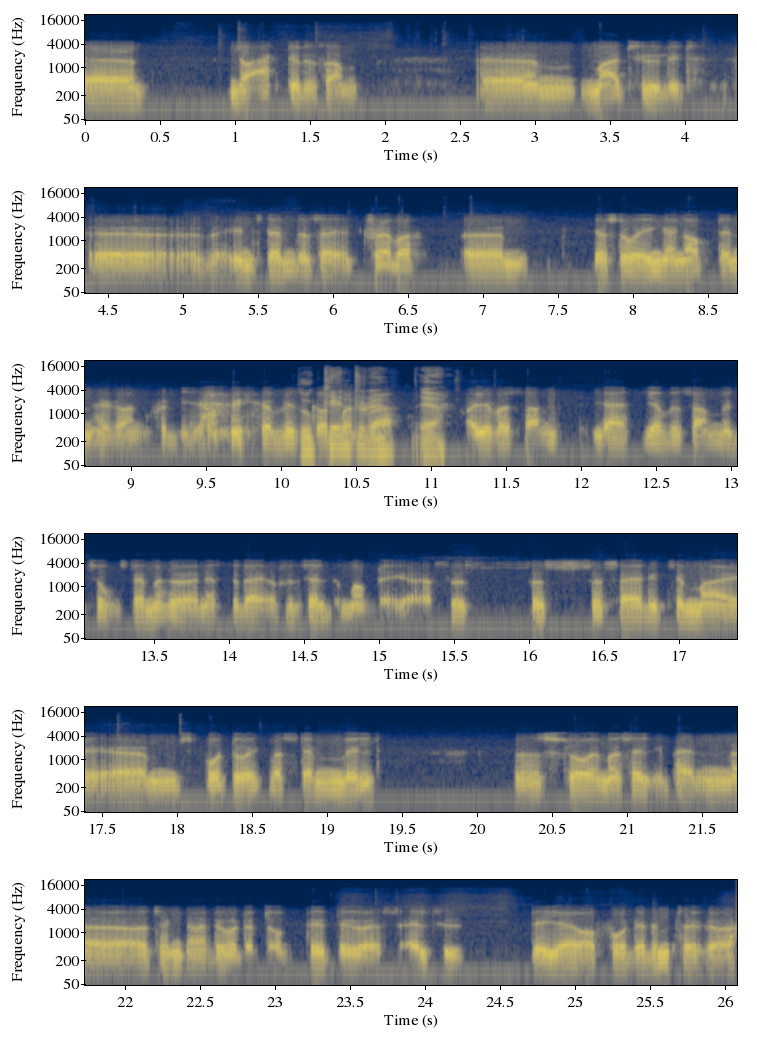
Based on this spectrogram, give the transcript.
Øh, nøjagtigt det samme. Øh, meget tydeligt. Øh, en stemme, der sagde, Trevor, øh, jeg stod ikke engang op den her gang, fordi jeg, jeg vidste Du godt, kendte hvad det var. Ja. Og jeg var sammen, ja, jeg var sammen med to stemmehører næste dag og fortalte dem om det. Og så, så, så sagde de til mig, øhm, spurgte du ikke, hvad stemmen ville? Og så slog jeg mig selv i panden øh, og tænkte, nej, det var da dumt. Det, det var altid det, jeg opfordrer dem til at gøre.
